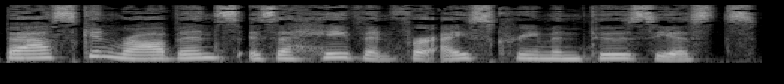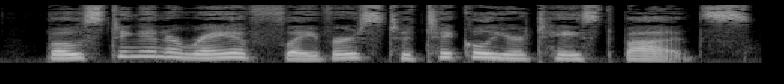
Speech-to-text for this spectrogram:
Baskin Robbins is a haven for ice cream enthusiasts, boasting an array of flavors to tickle your taste buds.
